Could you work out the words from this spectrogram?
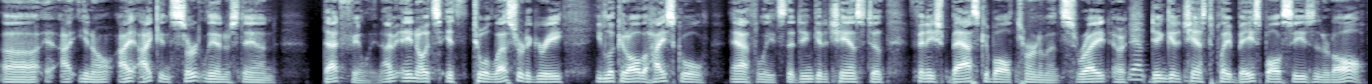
uh, I you know I, I can certainly understand that feeling. I mean, you know, it's it's to a lesser degree. You look at all the high school athletes that didn't get a chance to finish basketball tournaments, right? Or Yep. didn't get a chance to play baseball season at all.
